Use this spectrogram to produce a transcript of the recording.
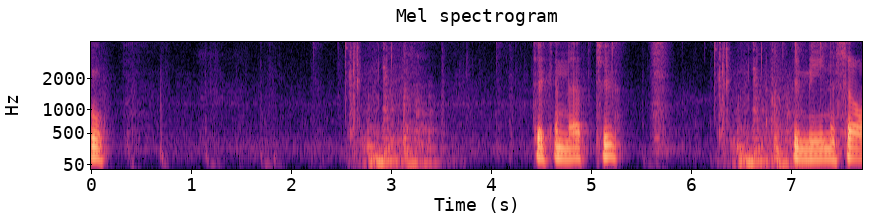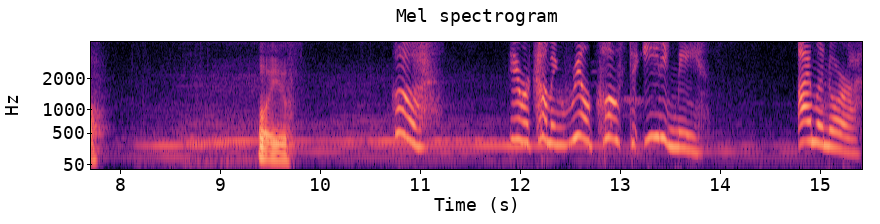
oh. Take a nap too. Be mean as hell. Are you? they were coming real close to eating me. I'm Lenora.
